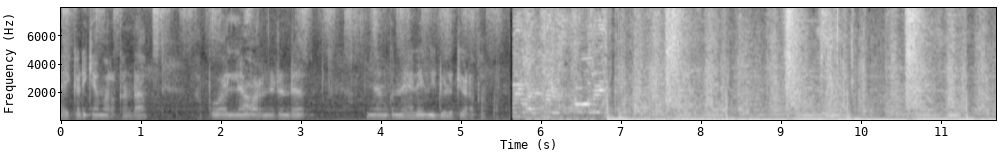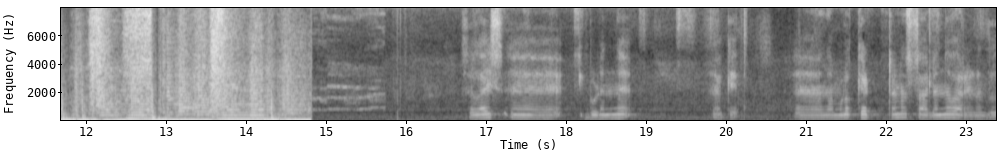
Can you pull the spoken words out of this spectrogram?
ലൈക്ക് അടിക്കാൻ മറക്കണ്ട. അപ്പോൾ എല്ലാം പറഞ്ഞിട്ടുണ്ട്. പിന്നെ നമുക്ക് നേരെ വീഡിയോയിലേക്ക് കിടക്കാം. സോ ഇവിടുന്ന് ഓക്കെ നമ്മൾ കെട്ടണ സ്ഥലം എന്ന് പറയണത്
